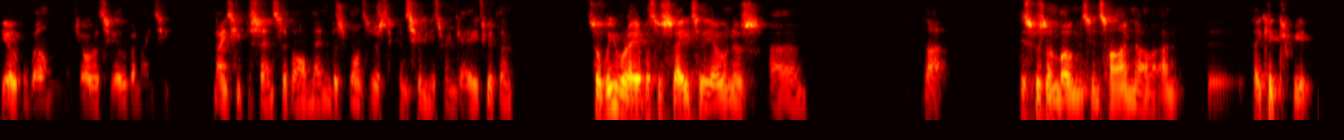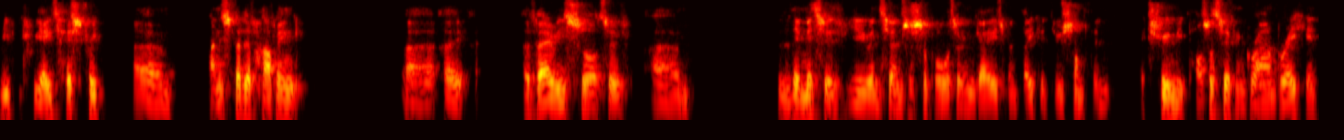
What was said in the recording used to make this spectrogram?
the overwhelming majority, over 90, percent of our members wanted us to continue to engage with them. So we were able to say to the owners um, that this was a moment in time now and they could cre- recreate history. Um, and instead of having uh, a, a, very sort of um, limited view in terms of supporter engagement, they could do something extremely positive and groundbreaking.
